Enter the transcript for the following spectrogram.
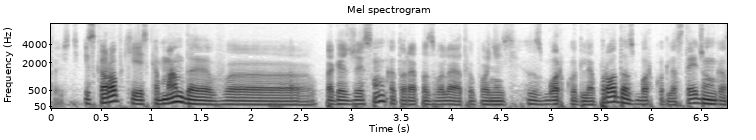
То есть из коробки есть команды в Package.json, которая позволяет выполнить сборку для прода, сборку для стейджинга,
